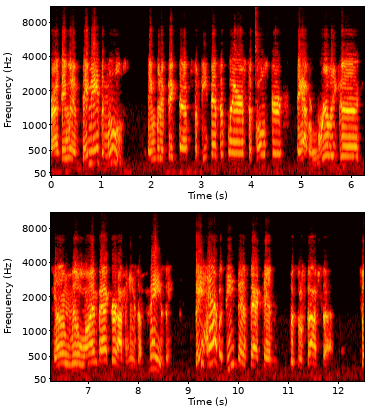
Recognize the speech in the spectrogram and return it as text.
right? They have they made the moves. They would have picked up some defensive players to bolster. They have a really good young middle linebacker. I mean, he's amazing. They have a defense that can put some stops up. So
